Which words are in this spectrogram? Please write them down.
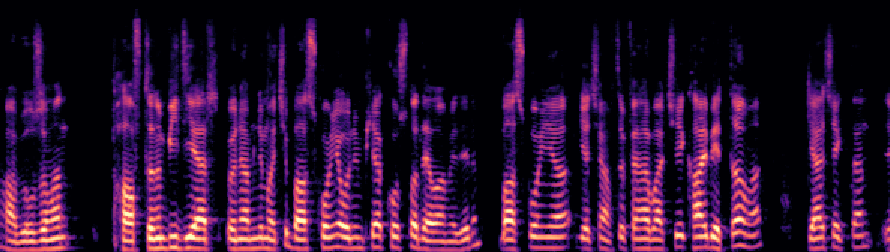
Abi o zaman haftanın bir diğer önemli maçı Baskonya Olympiakos'la devam edelim. Baskonya geçen hafta Fenerbahçe'yi kaybetti ama gerçekten e,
